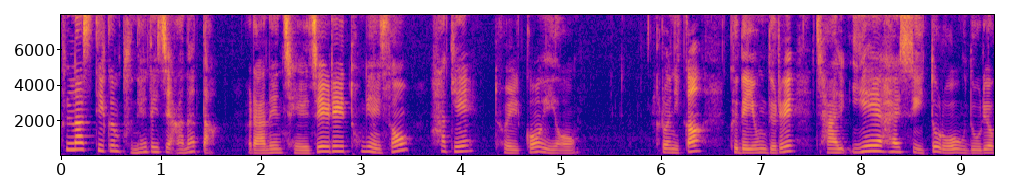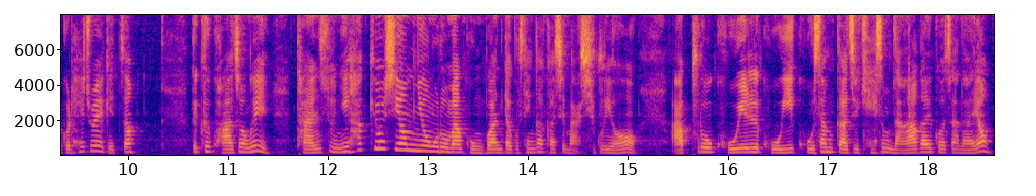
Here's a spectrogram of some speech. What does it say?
플라스틱은 분해되지 않았다 라는 제재를 통해서 하게 될 거예요. 그러니까 그 내용들을 잘 이해할 수 있도록 노력을 해줘야겠죠. 근데 그 과정을 단순히 학교 시험용으로만 공부한다고 생각하지 마시고요. 앞으로 고1, 고2, 고3까지 계속 나아갈 거잖아요.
